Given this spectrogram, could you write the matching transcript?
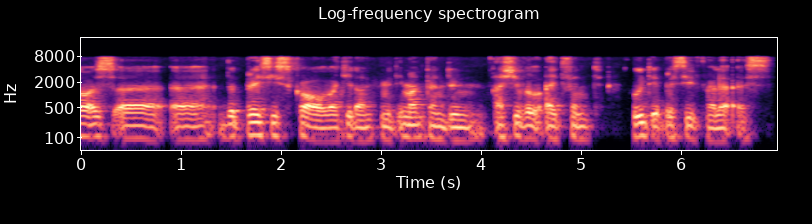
daar is 'n uh, 'n uh, depressie skaal wat jy dan met iemand kan doen as jy wil uitvind hoe depressief hulle is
